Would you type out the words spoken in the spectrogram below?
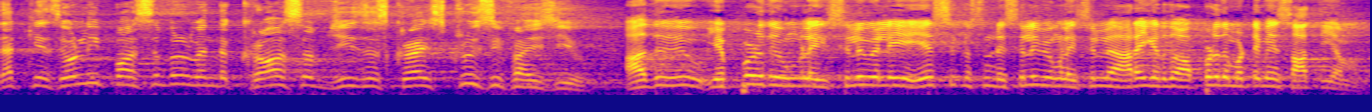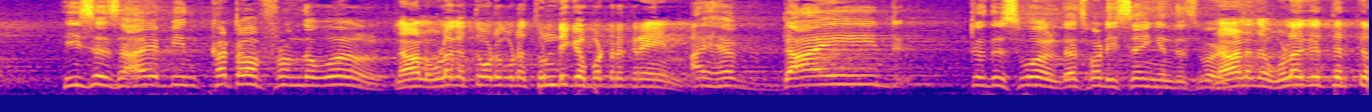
That is only possible when the cross of Jesus Christ crucifies you. அது எப்பொழுது உங்களை சிலுவிலே இயேசு கிறிஸ்துடைய சிலுவை உங்களை சிலுவை அறைகிறதோ அப்பொழுது மட்டுமே சாத்தியம் He says, I have been cut off from the world. நான் உலகத்தோடு கூட துண்டிக்கப்பட்டிருக்கிறேன் I have died to this world. That's what he's saying in this verse. நான் இந்த உலகத்திற்கு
